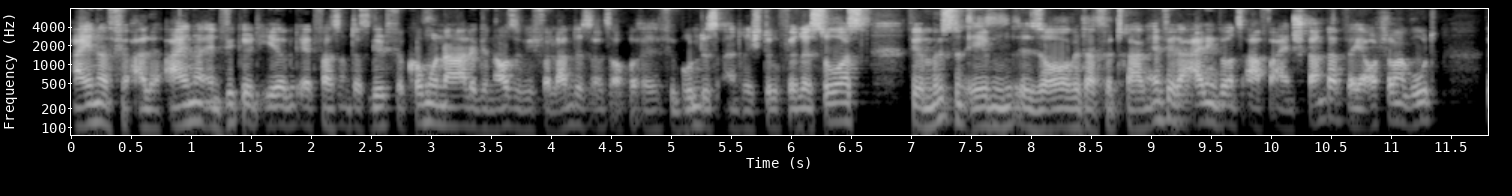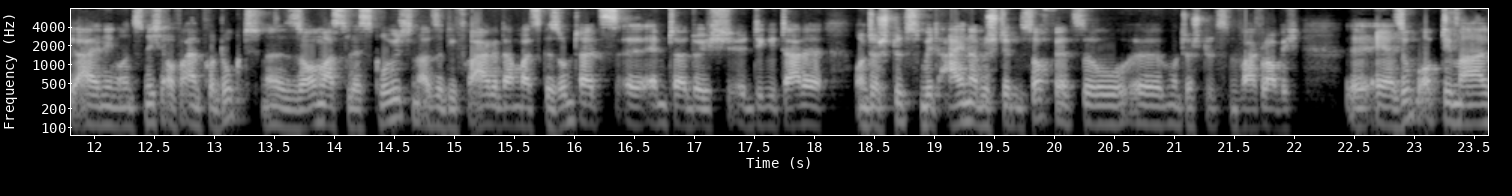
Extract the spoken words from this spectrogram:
Einer für alle, einer entwickelt irgendetwas und das gilt für kommunale genauso wie für Landes- als auch äh, für Bundeseinrichtungen, für Ressorts. Wir müssen eben äh, Sorge dafür tragen. Entweder einigen wir uns auf einen Standard, wäre ja auch schon mal gut, wir einigen uns nicht auf ein Produkt. Ne, SORMAS lässt grüßen. Also die Frage damals Gesundheitsämter durch digitale Unterstützung mit einer bestimmten Software zu äh, unterstützen, war, glaube ich, äh, eher suboptimal.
